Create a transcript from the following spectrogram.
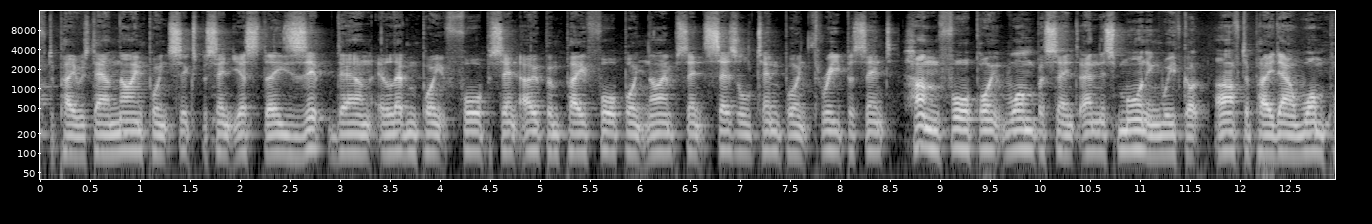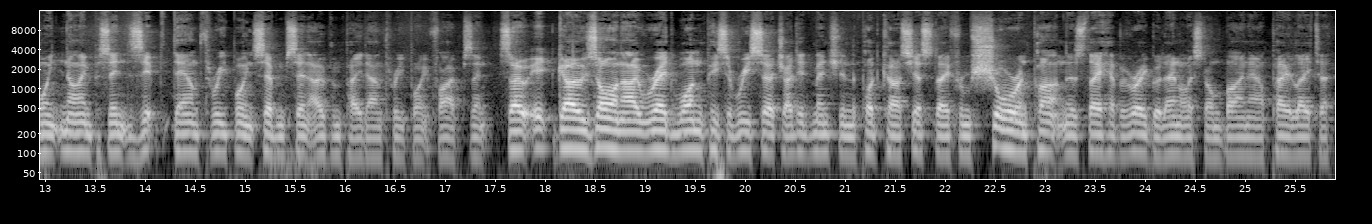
Afterpay was down 9.6% yesterday. Zip down 11.4%. OpenPay 4.9%. Sezzle 10.3%. Humm 4.1%. And this morning we've got Afterpay down 1.9%. Zip down 3.7%. OpenPay down 3.5%. So it goes on. I read one piece of research I did mention in the podcast yesterday from Shaw and Partners. They have a very good analyst on Buy Now, Pay Later.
